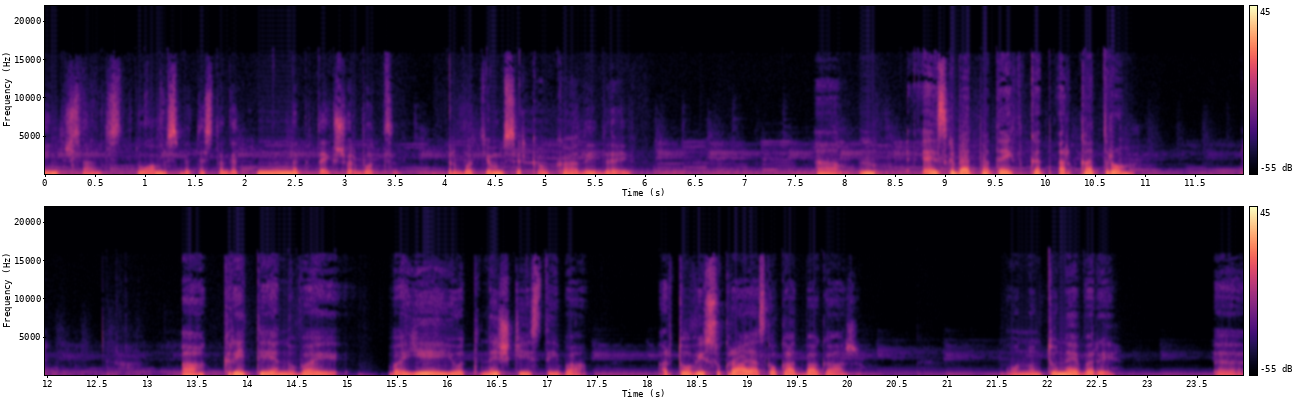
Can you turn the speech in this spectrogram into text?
interesantas domas, bet es tagad nepateikšu, varbūt, varbūt jums ir kaut kāda ideja. Uh, nu, es gribētu pateikt, ka ar katru uh, kritienu vai, vai ieejot nešķīstībā, ar to visu krājās kaut kāda bagāža. Un, un tu nevari uh,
